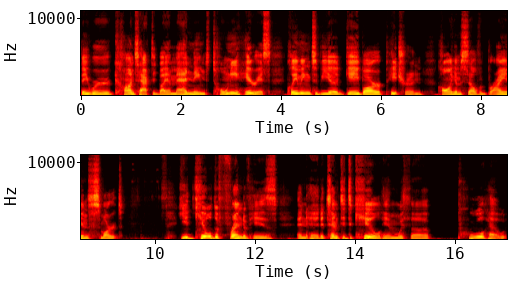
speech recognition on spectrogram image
they were contacted by a man named Tony Harris claiming to be a gay bar patron calling himself Brian Smart he had killed a friend of his and had attempted to kill him with a pool house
